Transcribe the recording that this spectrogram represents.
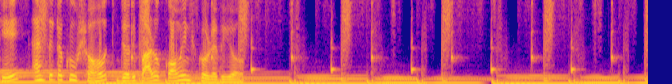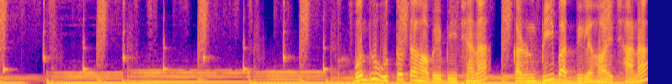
কে? অ্যান্সারটা খুব সহজ। যদি পারো কমেন্ট করে দিও। বন্ধু, উত্তরটা হবে বিছানা কারণ বি বাদ দিলে হয় ছানা,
